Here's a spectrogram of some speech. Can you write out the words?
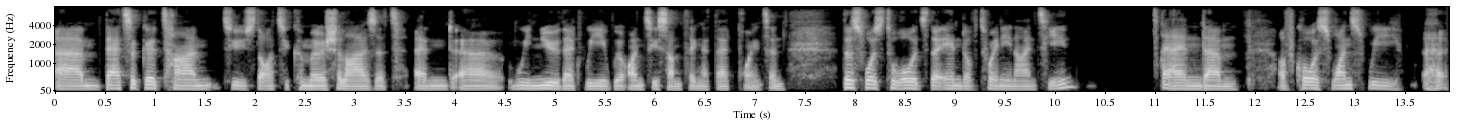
Um, that's a good time to start to commercialize it. And uh, we knew that we were onto something at that point. And this was towards the end of 2019. And um, of course, once we uh,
